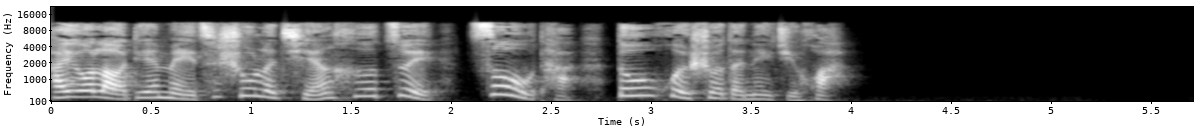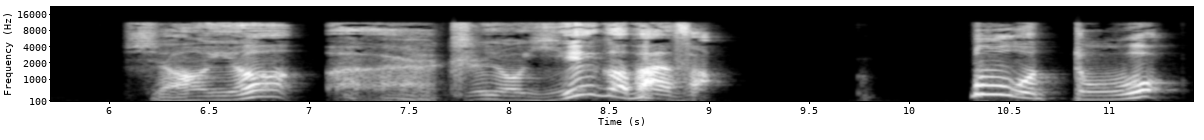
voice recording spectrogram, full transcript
还有老爹每次输了钱喝醉揍他都会说的那句话：“想赢，只有一个办法，不赌。”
